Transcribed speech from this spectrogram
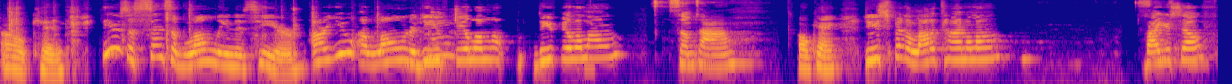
Okay. There's a sense of loneliness here. Are you alone or do you mm-hmm. feel alone? Do you feel alone? Sometime. Okay. Do you spend a lot of time alone? By yourself?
